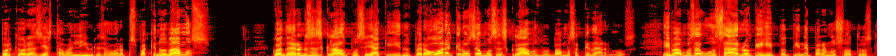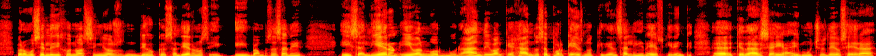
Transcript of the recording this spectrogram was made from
Porque ahora ya estaban libres. Ahora, pues, ¿para qué nos vamos? Cuando éramos esclavos, pues sí, que irnos, pero ahora que no somos esclavos, pues vamos a quedarnos. Y vamos a usar lo que Egipto tiene para nosotros. Pero Moisés le dijo, no, el Señor dijo que saliéramos y, vamos a salir. Y salieron, iban murmurando, iban quejándose porque ellos no querían salir, ellos querían eh, quedarse allá. Y muchos de ellos era,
